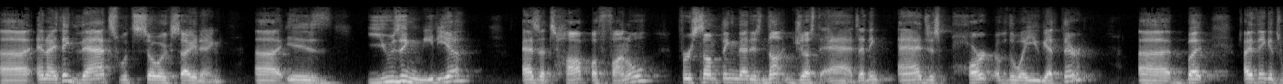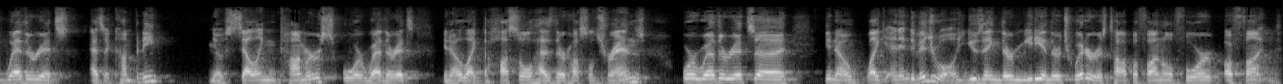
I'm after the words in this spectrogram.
Uh, and I think that's what's so exciting uh, is using media as a top of funnel for something that is not just ads. I think ads is part of the way you get there. Uh, but I think it's whether it's as a company, you know, selling commerce, or whether it's you know like the hustle has their hustle trends, or whether it's a you know like an individual using their media and their Twitter as top of funnel for a fund.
